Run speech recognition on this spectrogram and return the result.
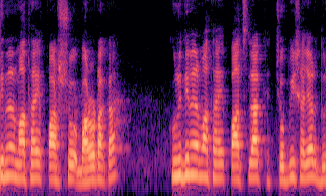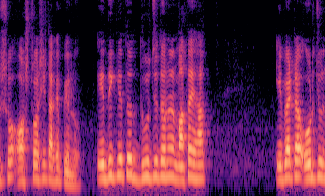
দিনের মাথায় পাঁচশো বারো টাকা, কুড়ি দিনের মাথায় পাঁচ লাখ চব্বিশ হাজার দুশো অষ্টআশি টাকা পেল। এদিকে তো দুর্যোধনের মাথায় হাত। এ বেটা অর্জুন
